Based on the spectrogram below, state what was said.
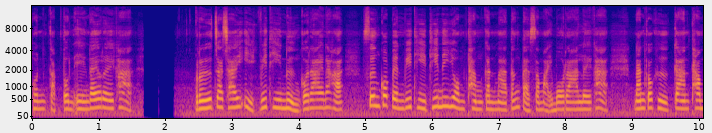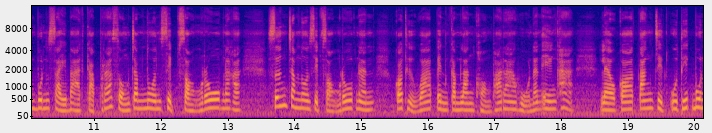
คลกับตนเองได้เลยค่ะ หรือจะใช้อีกวิธีหนึ่งก็ได้นะคะ ซึ่งก็เป็นวิธีที่นิยมทำกันมาตั้งแต่สมัยโบราณเลยค่ะ นั่นก็คือการทำบุญใส่บาตรกับพระสงฆ์จำนวน 12 รูปนะคะ ซึ่งจำนวน 12 รูปนั้น ก็ถือว่าเป็นกำลังของพระราหูนั่นเองค่ะ แล้วก็ตั้งจิตอุทิศบุญ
